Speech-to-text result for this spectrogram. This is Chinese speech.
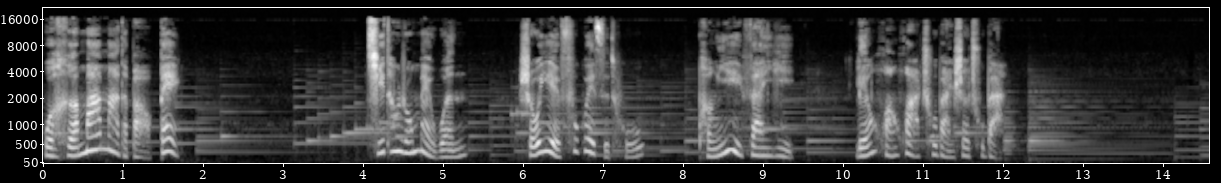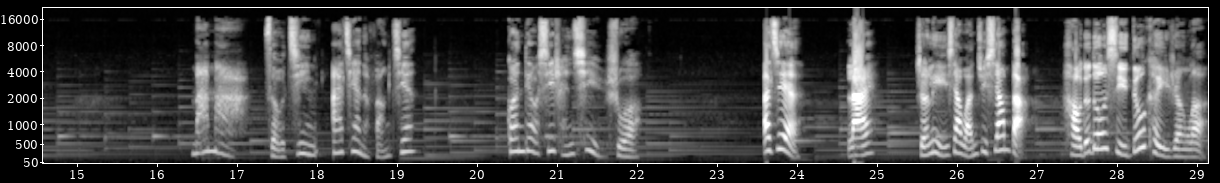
我和妈妈的宝贝，齐藤荣美文，首野富贵子图，彭毅翻译。连环画出版社出版。妈妈走进阿健的房间，关掉吸尘器，说：“阿健，来整理一下玩具箱吧，好的东西都可以扔了。”“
